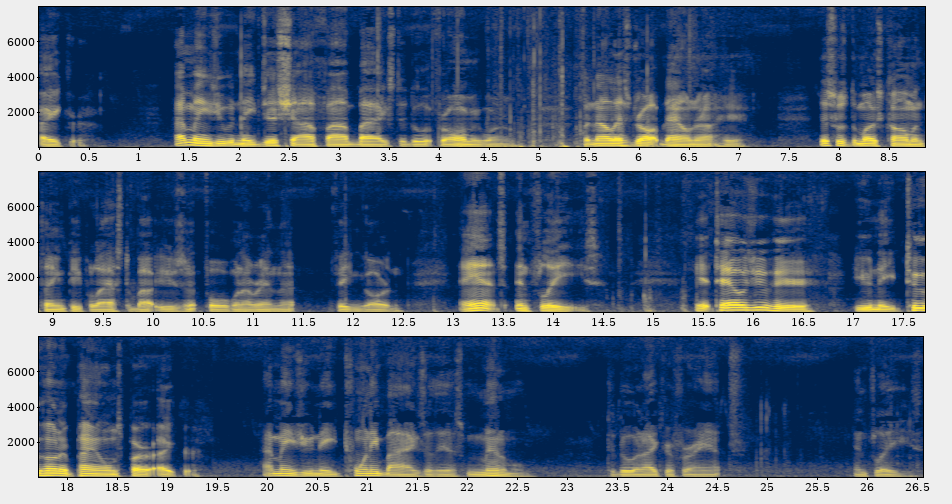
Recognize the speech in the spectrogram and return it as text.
acre. That means you would need just shy of five bags to do it for army worms. But now let's drop down right here. This was the most common thing people asked about using it for when I ran that feeding garden. Ants and fleas. It tells you here you need 200 pounds per acre. That means you need 20 bags of this minimum to do an acre for ants and fleas.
